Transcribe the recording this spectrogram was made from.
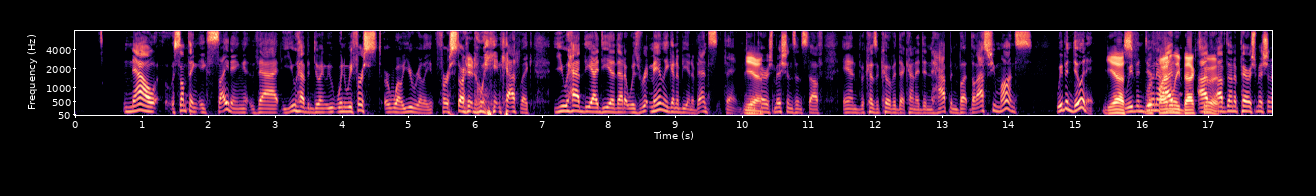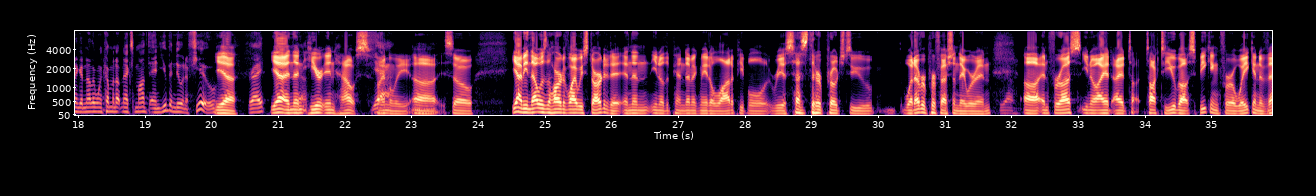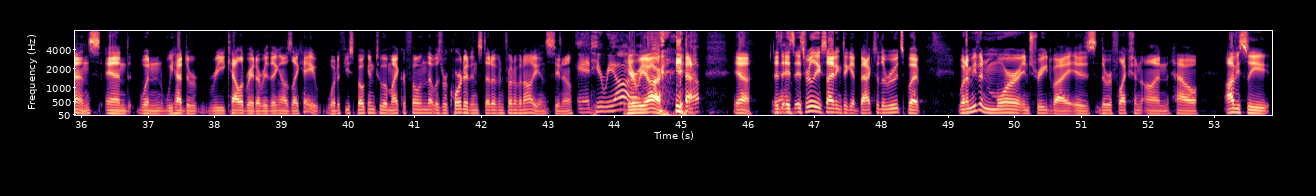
now something exciting that you have been doing when we first, or well, you really first started Awaken Catholic, you had the idea that it was mainly going to be an events thing, Yeah. parish missions and stuff. And because of COVID, that kind of didn't happen. But the last few months, we've been doing it. Yes, we've been we're doing it. finally I've, back to I've, it. I've done a parish mission. I got another one coming up next month, and you've been doing a few. Yeah. Right. Yeah, and then Yeah. here in house Yeah. Mm-hmm. finally. Uh, so, yeah, I mean that was the heart of why we started it, and then you know the pandemic made a lot of people reassess their approach to whatever profession they were in. Yeah. Uh, and for us, you know, I had I had ta- talked to you about speaking for Awaken events, and when we had to recalibrate everything, I was like, hey, what if you spoke into a microphone that was recorded instead of in front of an audience? You know. And here we are. Here we are. yeah. Yep. Yeah. It's, Yeah. It's, it's really exciting to get back to the roots. But what I'm even more intrigued by is the reflection on how obviously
